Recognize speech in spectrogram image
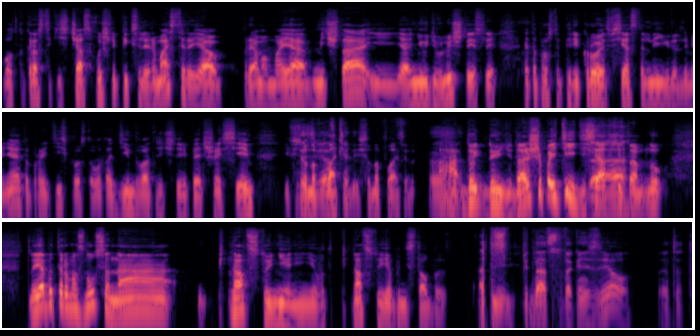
вот как раз-таки сейчас вышли пиксели ремастеры, я прямо моя мечта, и я не удивлюсь, что если это просто перекроет все остальные игры для меня, это пройтись просто вот 1, 2, 3, 4, 5, 6, 7, и все на платины, и все на платины. А, да, да и не дальше пойти, десятки да. там, ну. Но я бы тормознулся на 15-ю, не-не-не, вот 15-ю я бы не стал бы. А ты 15-ю так и не сделал? Этот,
